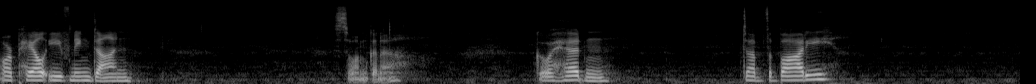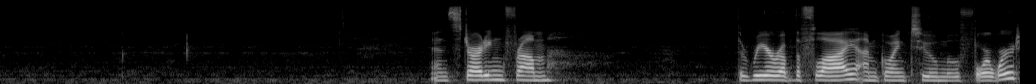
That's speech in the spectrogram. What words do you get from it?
or pale evening dun. So I'm gonna go ahead and dub the body. And starting from the rear of the fly, I'm going to move forward,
